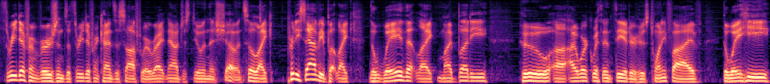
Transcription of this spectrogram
three different versions of three different kinds of software right now, just doing this show. And so, like, pretty savvy. But like the way that like my buddy, who uh, I work with in theater, who's 25, the way he m-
